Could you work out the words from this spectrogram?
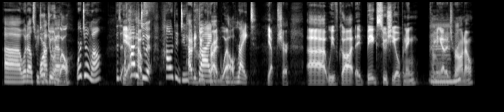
Uh, what else are we Or talking doing about? well. Or doing well. This- Yeah, how to how do it? How to do how to do Pride, Pride well. Right. Yep, sure. Uh, we've got a big sushi opening coming out of Mm-hmm. Toronto,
